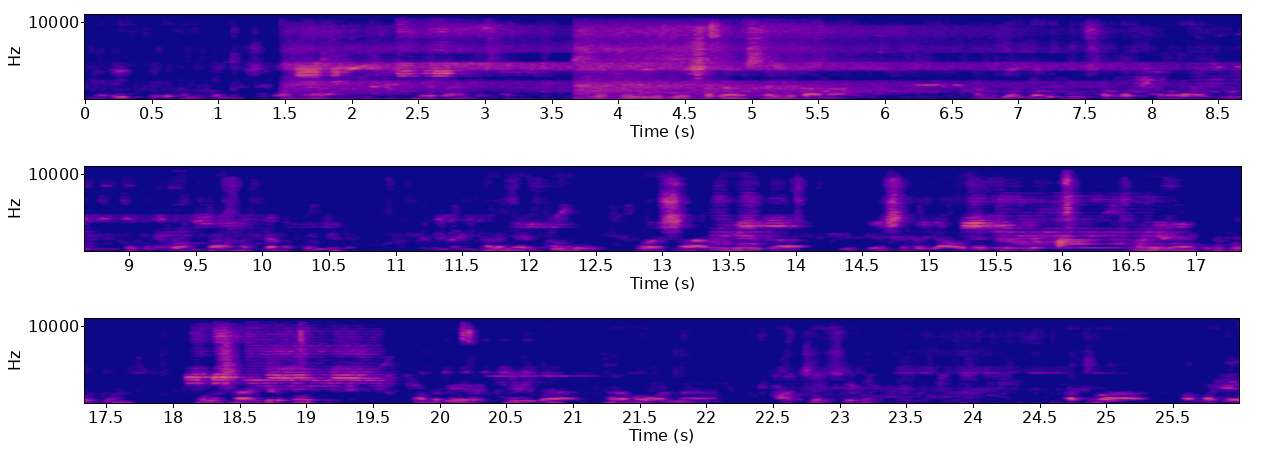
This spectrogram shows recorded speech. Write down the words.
ನಡೆಯುತ್ತಿರುವುದನ್ನು ಗಮನಿಸಿದಾಗ ವೇದಾಂತ ಇವತ್ತು ಈ ದೇಶದ ಸಂವಿಧಾನ ನಮಗೆಲ್ಲರಿಗೂ ಸ್ವತಂತ್ರವಾಗಿ ಬದುಕುವಂಥ ಹಕ್ಕನ್ನು ಕೊಟ್ಟಿದೆ. ಹದಿನೆಂಟು ವರ್ಷ ಮೀರಿದ ಈ ದೇಶದ ಯಾವುದೇ ಪ್ರಜೆ ಮಹಿಳೆಯಾಗಿರ್ಬೋದು ಪುರುಷ ಆಗಿರ್ಬೋದು ನಮಗೆ ತಿಳಿದ ಧರ್ಮವನ್ನು ಆಚರಿಸಬೇಕು ಅಥವಾ ನಮಗೆ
